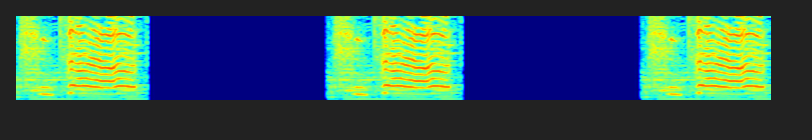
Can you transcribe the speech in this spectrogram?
진짜야. 진짜야. 진짜야.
